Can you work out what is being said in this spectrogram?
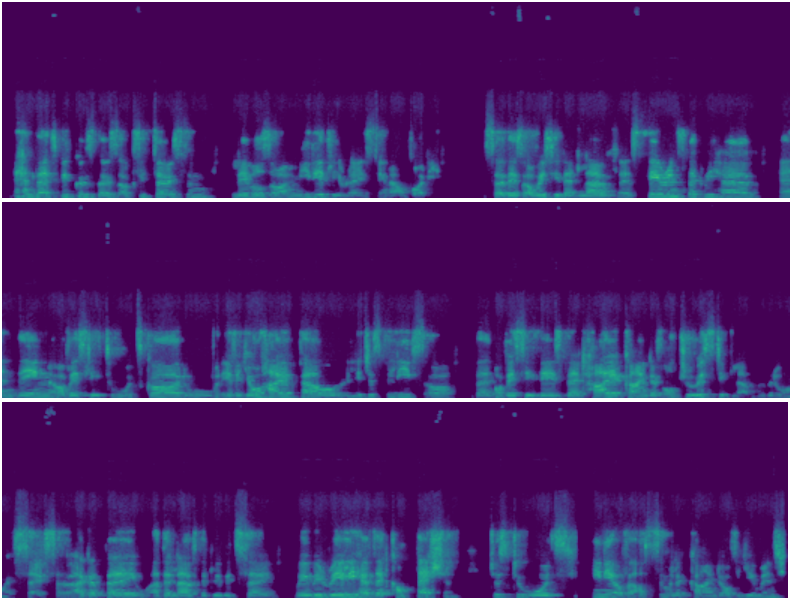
And that's because those oxytocin levels are immediately raised in our body. So there's obviously that love as parents that we have, and then obviously towards God or whatever your higher power or religious beliefs are. But obviously there's that higher kind of altruistic love, we would almost say. So agape or other love that we would say, where we really have that compassion just towards any of our similar kind of humans.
